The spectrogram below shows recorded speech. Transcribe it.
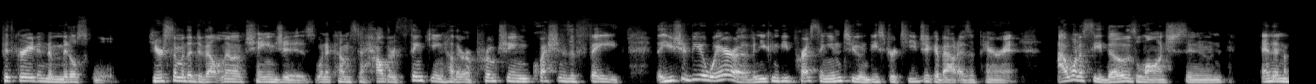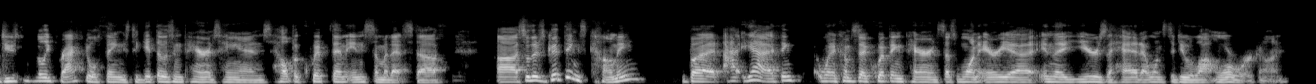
fifth grade into middle school, here's some of the developmental changes when it comes to how they're thinking, how they're approaching questions of faith that you should be aware of and you can be pressing into and be strategic about as a parent. I want to see those launch soon and then do some really practical things to get those in parents' hands, help equip them in some of that stuff. Uh, so there's good things coming, but I, yeah, I think when it comes to equipping parents, that's one area in the years ahead I want us to do a lot more work on.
